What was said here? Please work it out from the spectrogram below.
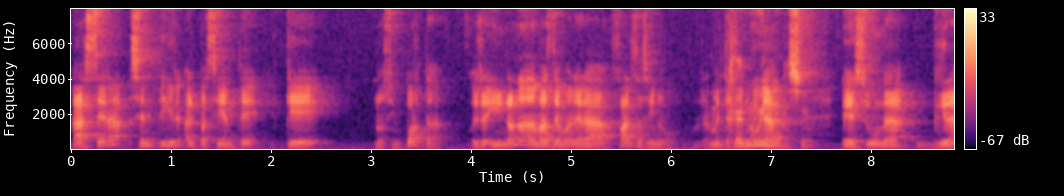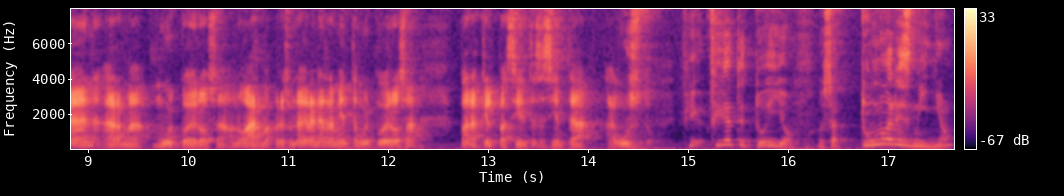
hacer a sentir al paciente que nos importa, o sea, y no nada más de manera falsa, sino realmente genuina, Genuina, sí. es una gran arma muy poderosa, no arma, pero es una gran herramienta muy poderosa para que el paciente se sienta a gusto. Fí- Fíjate tú y yo. O sea, tú no eres niño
